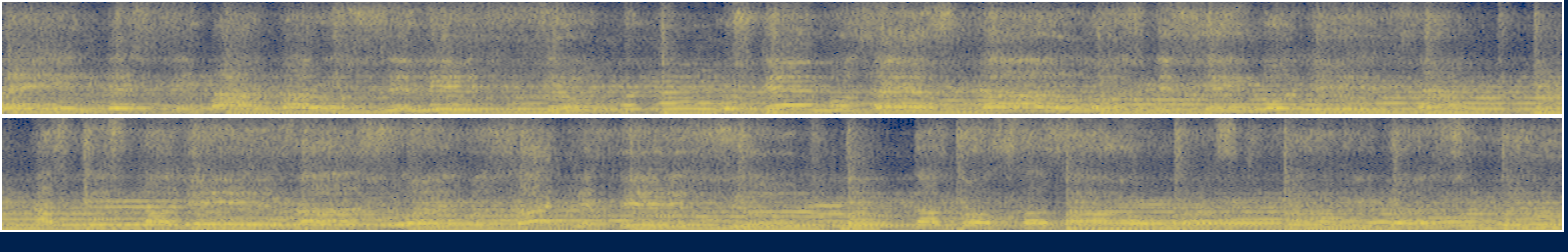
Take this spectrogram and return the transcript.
Além deste bárbaro silício, busquemos esta luz que simboliza as cristalizações do sacrifício das nossas almas, ávidas de luz.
